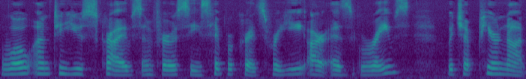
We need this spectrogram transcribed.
Woe unto you, scribes and Pharisees, hypocrites, for ye are as graves which appear not,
